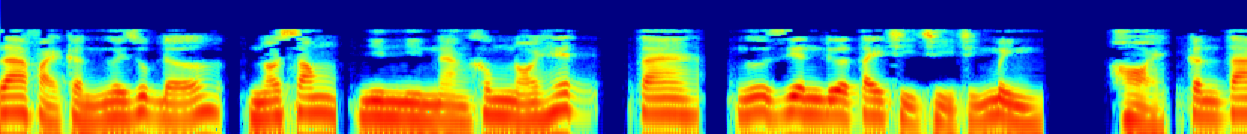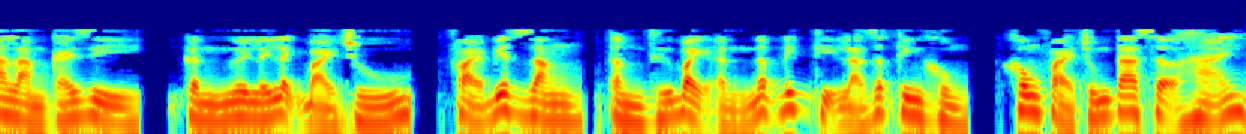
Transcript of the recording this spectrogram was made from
ra phải cần ngươi giúp đỡ, nói xong, nhìn nhìn nàng không nói hết, ta, ngư diên đưa tay chỉ chỉ chính mình, hỏi, cần ta làm cái gì, cần ngươi lấy lệnh bài chú, phải biết rằng, tầng thứ bảy ẩn nấp đích thị là rất kinh khủng, không phải chúng ta sợ hãi,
